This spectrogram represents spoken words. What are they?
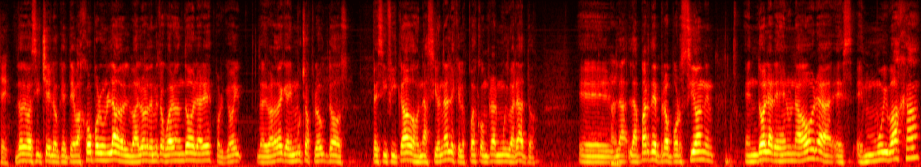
Entonces vas a decir, che, lo que te bajó por un lado el valor de metro cuadrado en dólares, porque hoy la verdad que hay muchos productos especificados nacionales que los puedes comprar muy barato. Eh, la, parte de proporción en, dólares en una obra es, muy baja,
